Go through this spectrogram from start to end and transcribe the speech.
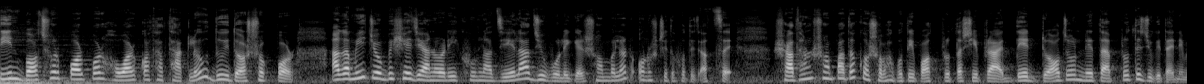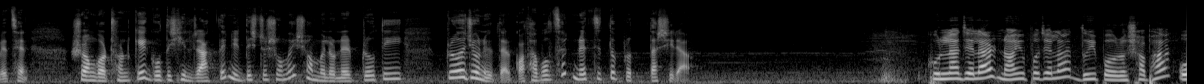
তিন বছর পরপর হওয়ার কথা থাকলেও দুই দশক পর। আগামী চব্বিশে জানুয়ারি খুলনা জেলা যুবলীগের সম্মেলন অনুষ্ঠিত হতে যাচ্ছে। সাধারণ সম্পাদক ও সভাপতি পদপ্রত্যাশী প্রায় দেড় ডজন নেতা প্রতিযোগিতায় নেমেছেন। সংগঠনকে গতিশীল রাখতে নির্দিষ্ট সময়ে সম্মেলনের প্রতি প্রয়োজনীয়তার কথা বলছেন নেতৃত্ব প্রত্যাশীরা। খুলনা জেলার নয় উপজেলা, দুই পৌরসভা ও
